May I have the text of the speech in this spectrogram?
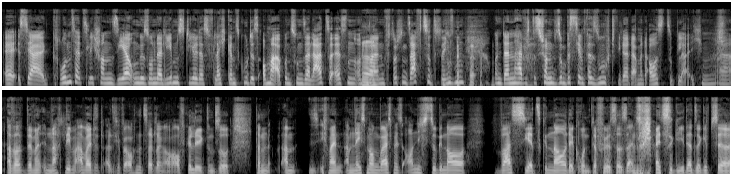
äh, ist ja grundsätzlich schon ein sehr ungesunder Lebensstil, dass vielleicht ganz gut ist, auch mal ab und zu einen Salat zu essen und Ja. mal einen frischen Saft zu trinken. Und dann habe ich das schon so ein bisschen versucht, wieder damit auszugleichen. Ja. Aber wenn man im Nachtleben arbeitet, also ich habe ja auch eine Zeit lang auch aufgelegt und so, dann am, ich meine, am nächsten Morgen weiß man jetzt auch nicht so genau, was jetzt genau der Grund dafür ist, dass es einem so scheiße geht. Also da gibt es ja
